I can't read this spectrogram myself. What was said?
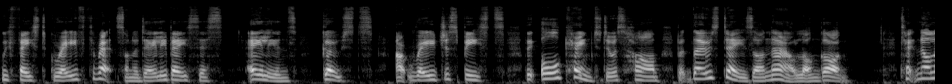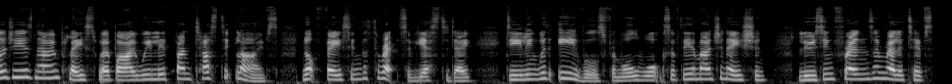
We faced grave threats on a daily basis aliens, ghosts, outrageous beasts. They all came to do us harm, but those days are now long gone. Technology is now in place whereby we live fantastic lives, not facing the threats of yesterday, dealing with evils from all walks of the imagination, losing friends and relatives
